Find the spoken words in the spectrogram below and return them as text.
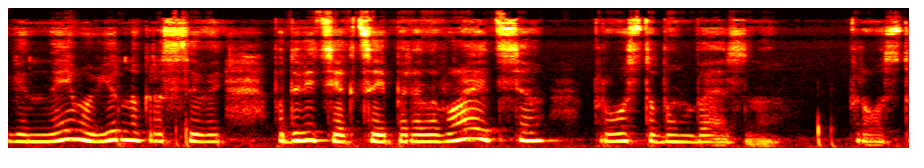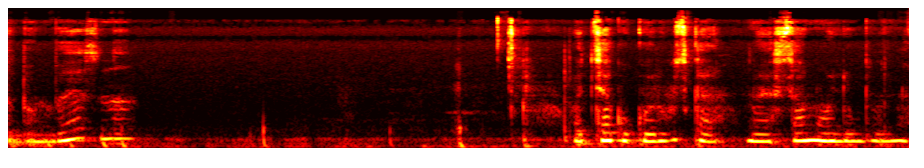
Він неймовірно красивий. Подивіться, як цей переливається. Просто бомбезно. Просто бомбезно. Оця кукурузка моя сама улюблена.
